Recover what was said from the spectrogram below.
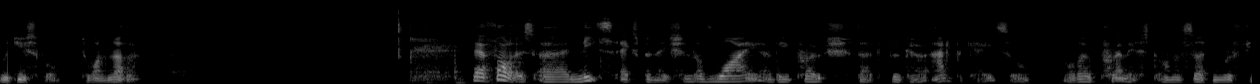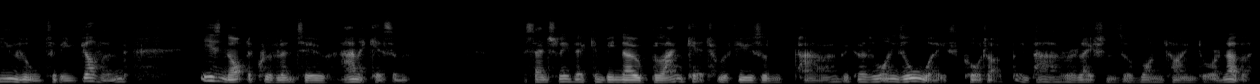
reducible to one another. There follows a neat explanation of why the approach that Foucault advocates, or, although premised on a certain refusal to be governed, is not equivalent to anarchism. Essentially, there can be no blanket refusal of power because one is always caught up in power relations of one kind or another.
